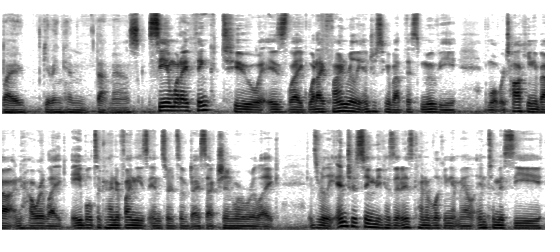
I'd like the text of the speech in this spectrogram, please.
by giving him that mask. See, and what I think too is like what I find really interesting about this movie and what we're talking about and how we're like able to kind of find these inserts of dissection where we're like, it's really interesting because it is kind of looking at male intimacy.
